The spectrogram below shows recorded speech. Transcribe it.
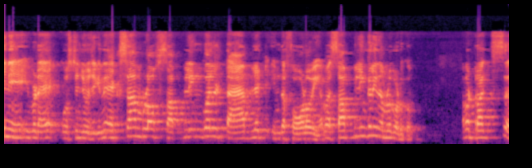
ഇനി ഇവിടെ ക്വസ്റ്റ്യൻ ചോദിച്ചിരിക്കുന്നത് example of sublingual tablet in the following അപ്പൊ സബ്ലിംഗ്വലി നമ്മൾ കൊടുക്കും. അപ്പൊ ഡ്രഗ്സ്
